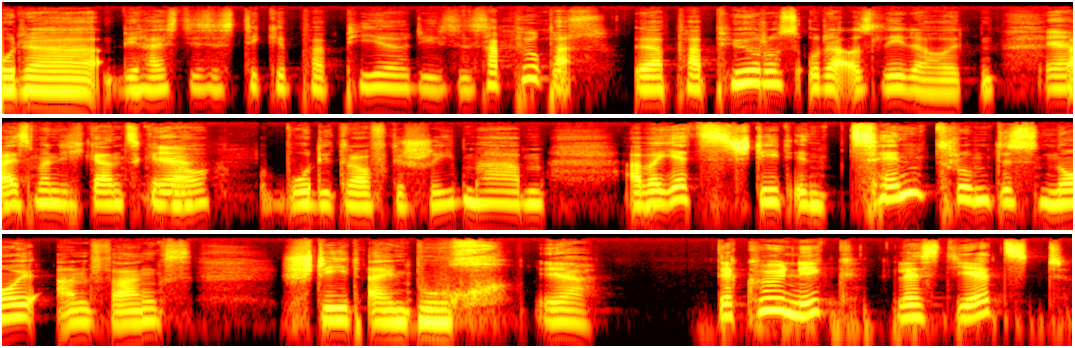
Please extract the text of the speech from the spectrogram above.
oder wie heißt dieses dicke Papier, dieses Papyrus. Pa ja, Papyrus oder aus Lederhäuten. Ja. Weiß man nicht ganz genau, Ja. wo die drauf geschrieben haben. Aber jetzt steht im Zentrum des Neuanfangs steht ein Buch. Ja. Der König lässt jetzt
